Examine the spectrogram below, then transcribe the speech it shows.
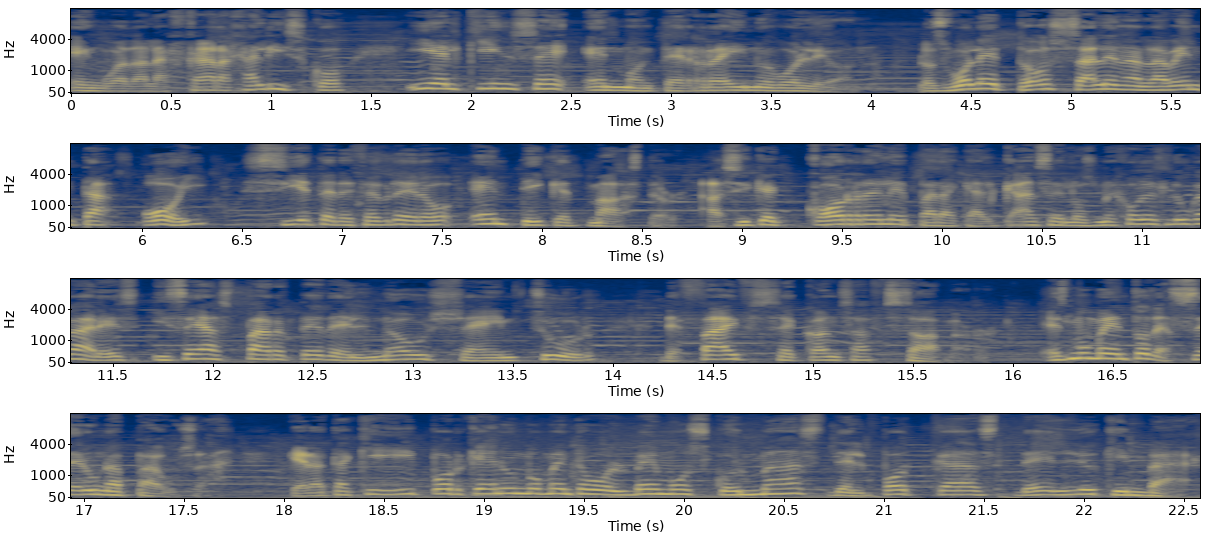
en Guadalajara, Jalisco y el 15 en Monterrey, Nuevo León. Los boletos salen a la venta hoy, 7 de febrero, en Ticketmaster. Así que córrele para que alcances los mejores lugares y seas parte del No Shame Tour de 5 Seconds of Summer. Es momento de hacer una pausa. Quédate aquí porque en un momento volvemos con más del podcast de Looking Back.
